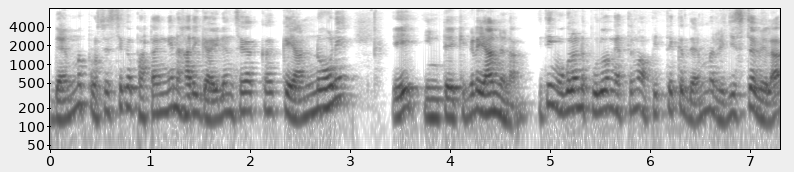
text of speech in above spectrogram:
දැම්ම ප්‍රොසෙස් එක පටන්ගෙන හරි ගයිඩන්ස් එකක් එක්ක යන්න ඕනේ. ඒ ඉන්ටේක් එකට යන්න නම්. ඉතින් ඔයගලන්ට පුළුවන් ඇත්තම අපිත් එක්ක දැම්ම රෙජිස්ටර් වෙලා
